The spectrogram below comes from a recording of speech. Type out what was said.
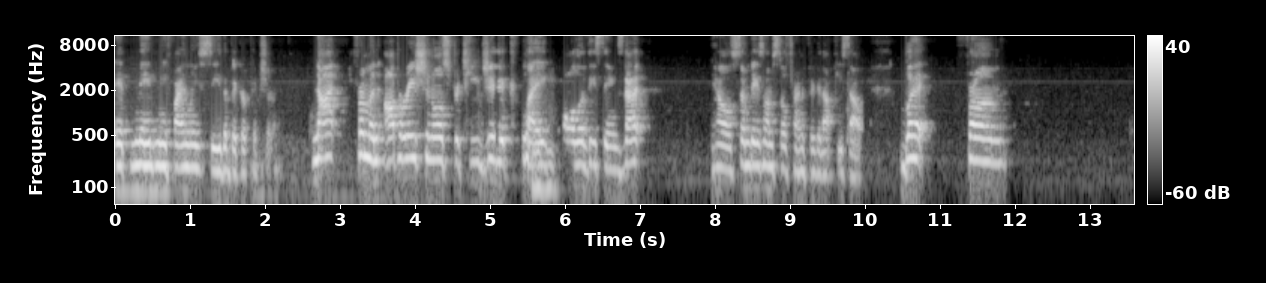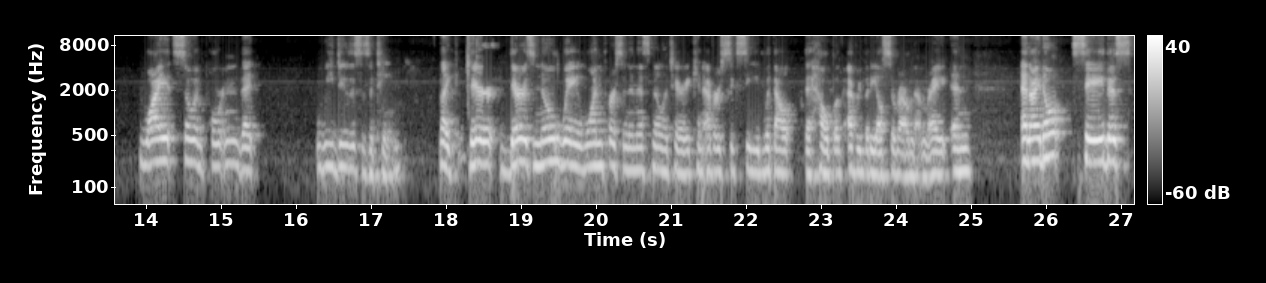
It made me finally see the bigger picture not from an operational, strategic, like mm-hmm. all of these things. That hell, some days I'm still trying to figure that piece out. But from why it's so important that we do this as a team. Like there, there is no way one person in this military can ever succeed without the help of everybody else around them, right? And and I don't say this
